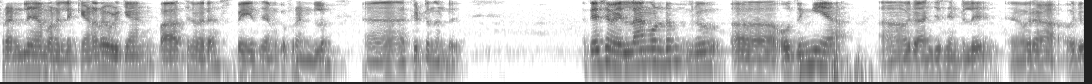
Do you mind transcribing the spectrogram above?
ഫ്രണ്ടിൽ ഞാൻ പറഞ്ഞില്ല കിണർ ഒഴിക്കാൻ പാകത്തിന് വരെ സ്പേസ് നമുക്ക് ഫ്രണ്ടിലും കിട്ടുന്നുണ്ട്. അത്യാവശ്യം എല്ലാം കൊണ്ടും ഒരു ഒതുങ്ങിയ ഒരു അഞ്ച് സെന്റിൽ ഒരു ഒരു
